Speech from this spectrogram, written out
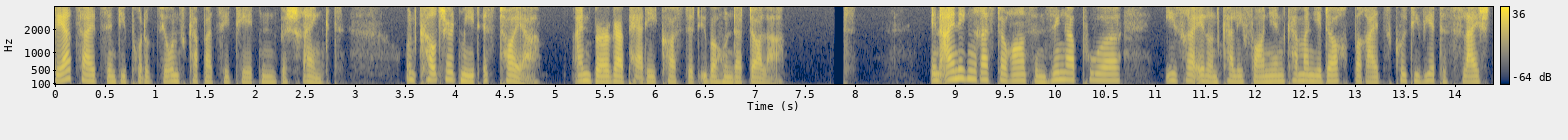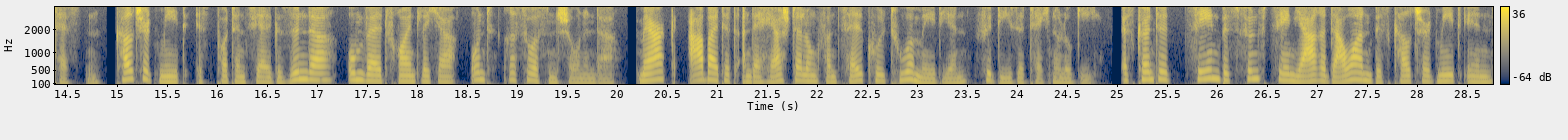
Derzeit sind die Produktionskapazitäten beschränkt. Und Cultured Meat ist teuer. Ein Burger Patty kostet über 100 Dollar. In einigen Restaurants in Singapur, Israel und Kalifornien kann man jedoch bereits kultiviertes Fleisch testen. Cultured Meat ist potenziell gesünder, umweltfreundlicher und ressourcenschonender. Merck arbeitet an der Herstellung von Zellkulturmedien für diese Technologie. Es könnte 10 bis 15 Jahre dauern, bis Cultured Meat in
